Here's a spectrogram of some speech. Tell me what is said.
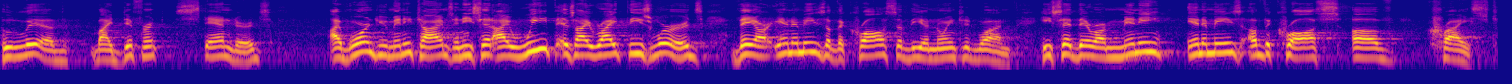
who live by different standards. I've warned you many times, and he said, I weep as I write these words. They are enemies of the cross of the anointed one. He said, There are many enemies of the cross of Christ.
